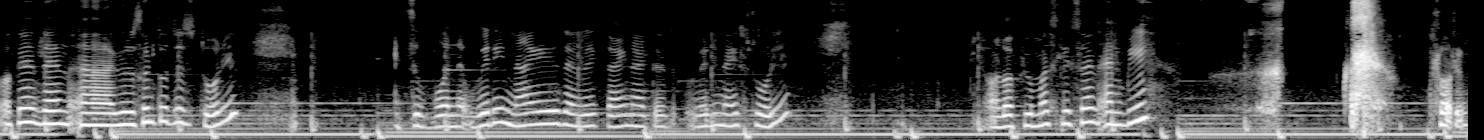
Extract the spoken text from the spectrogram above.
Okay then uh, you listen to this story. It's a one very nice and very kind actor very nice story. All of you must listen and be sorry.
